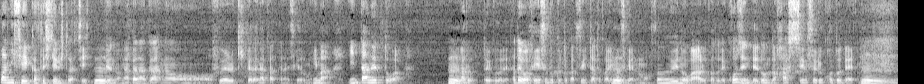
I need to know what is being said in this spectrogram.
般に生活してる人たちっていうのはなかなかあの触れる機会がなかったんですけども今インターネットがうん。あるということで例えば Facebook とか Twitter とかありますけれども、そういうのがあることで個人でどんどん発信することでうん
